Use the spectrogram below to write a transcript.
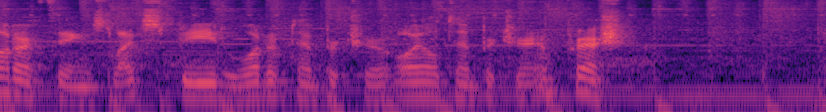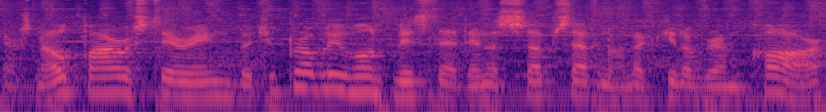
other things like speed, water temperature, oil temperature and pressure. There's no power steering, but you probably won't miss that in a sub 700 kg car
